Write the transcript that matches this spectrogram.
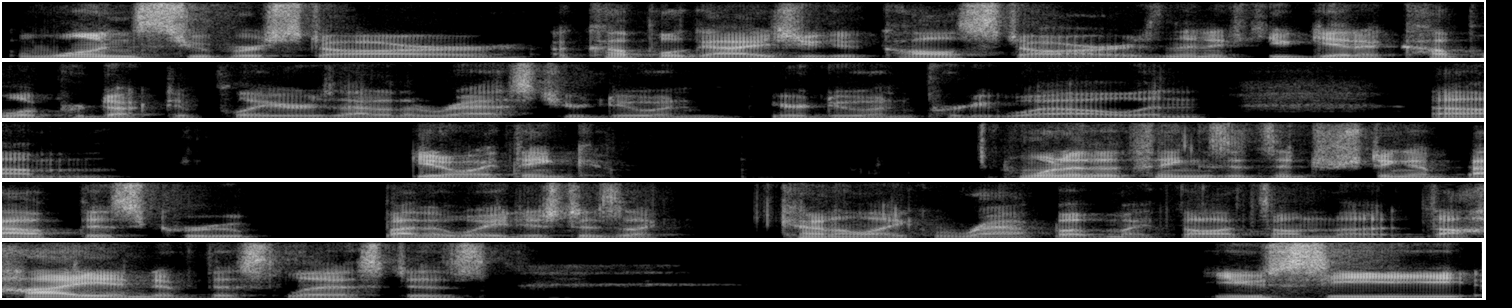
one superstar, a couple guys you could call stars, and then if you get a couple of productive players out of the rest, you're doing you're doing pretty well. And um, you know, I think one of the things that's interesting about this group, by the way, just as like kind of like wrap up my thoughts on the the high end of this list is you see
